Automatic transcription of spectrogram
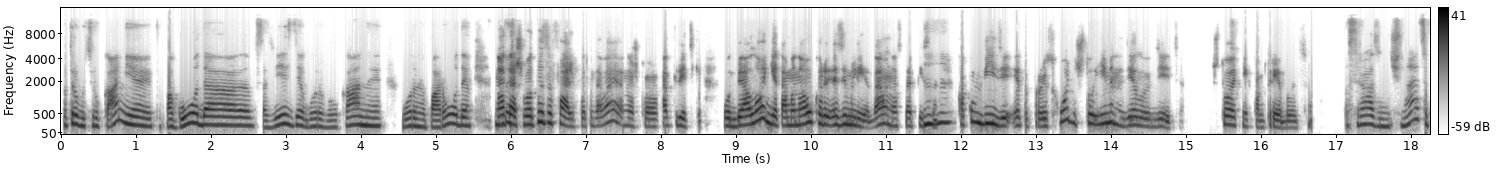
потрогать руками, это погода, созвездия, горы, вулканы, горные породы. Ну, Наташа, есть... вот вызов альфа, давай немножко конкретики. Вот биология, там и наука о Земле, да, у нас написано. Угу. В каком виде это происходит, что именно делают дети? Что от них там требуется? Сразу начинается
